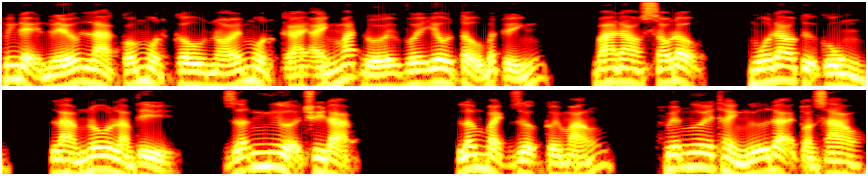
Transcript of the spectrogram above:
huynh đệ nếu là có một câu nói một cái ánh mắt đối với yêu tàu bất kính, ba đao sáu động, múa đao tự cùng, làm nô làm tỉ dẫn ngựa truy đạp. Lâm bạch dược cười mắng, huyễn ngươi thành ngữ đại toàn sao?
